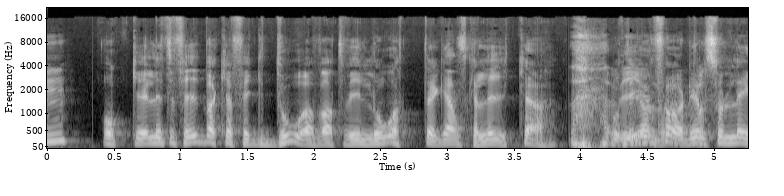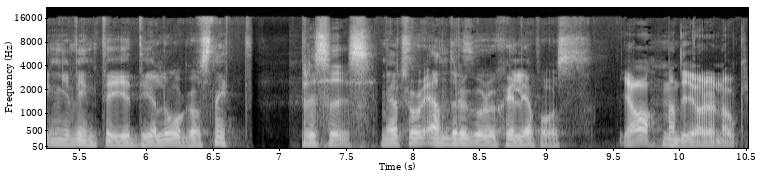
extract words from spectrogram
Mm. Och eh, lite feedback jag fick då var att vi låter ganska lika. Och det är en fördel så länge vi inte är i dialogavsnitt. Precis. Men jag tror ändå det går att skilja på oss. Ja, men det gör det nog.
